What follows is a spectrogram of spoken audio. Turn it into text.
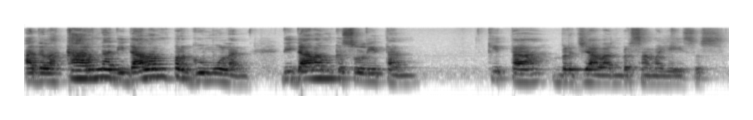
adalah karena di dalam pergumulan, di dalam kesulitan, kita berjalan bersama Yesus.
